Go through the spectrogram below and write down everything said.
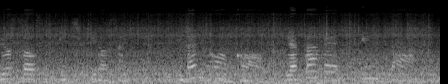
よそ1キロ先左方向矢田部インター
